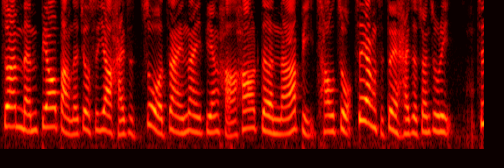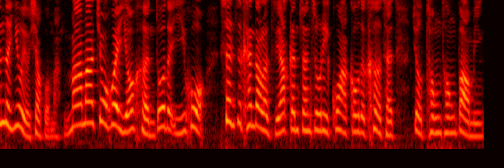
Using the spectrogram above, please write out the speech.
专门标榜的就是要孩子坐在那边好好的拿笔操作，这样子对孩子专注力真的又有效果吗？妈妈就会有很多的疑惑，甚至看到了只要跟专注力挂钩的课程，就通通报名。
